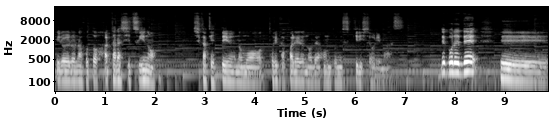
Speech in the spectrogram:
いろいろなこと、新しい次の仕掛けっていうのも取り掛かれるので、本当にスッキリしております。で、これで、え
